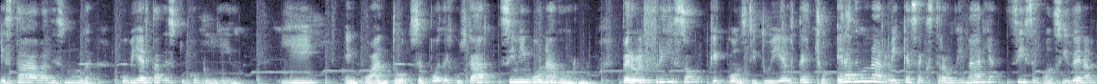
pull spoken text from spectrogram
estaba desnuda, cubierta de estuco bruñido y en cuanto se puede juzgar sin ningún adorno, pero el friso que constituía el techo era de una riqueza extraordinaria si se consideran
